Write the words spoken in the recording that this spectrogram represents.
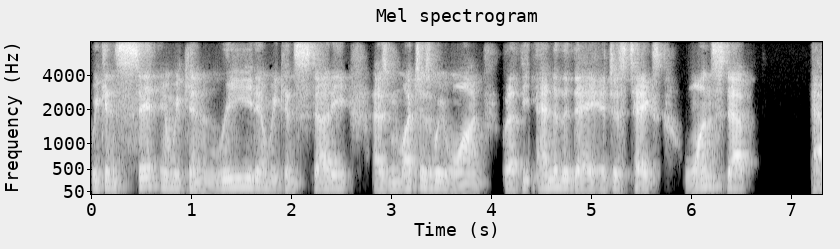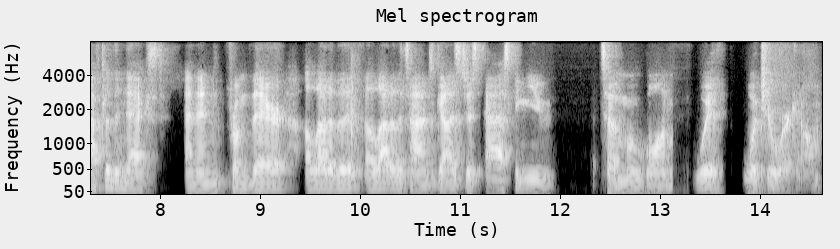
We can sit and we can read and we can study as much as we want, but at the end of the day, it just takes one step after the next and then from there a lot of the a lot of the times god's just asking you to move on with what you're working on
